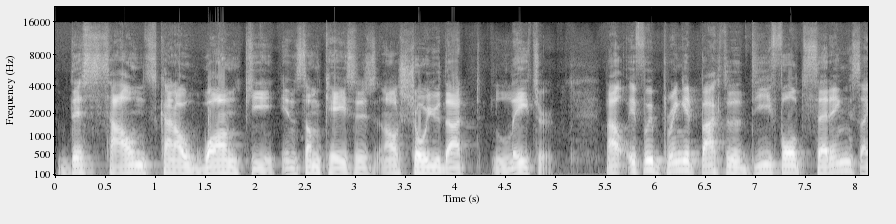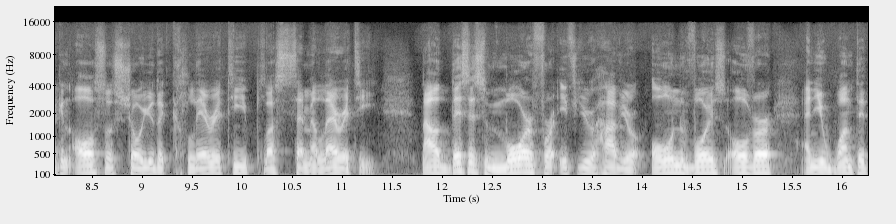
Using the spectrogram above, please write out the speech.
this sounds kind of wonky in some cases, and I'll show you that later. Now, if we bring it back to the default settings, I can also show you the clarity plus similarity. Now this is more for if you have your own voiceover and you want it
